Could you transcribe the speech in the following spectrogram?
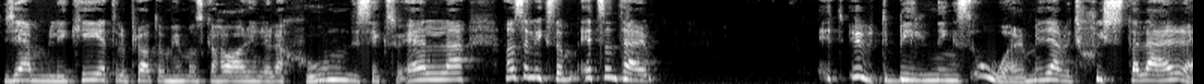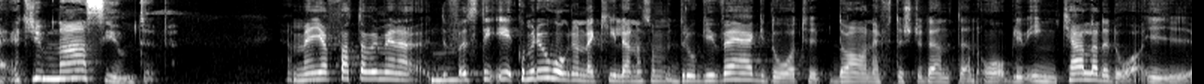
jämlikhet, till att prata om hur man ska ha det i en relation, det sexuella. Alltså liksom ett sånt här ett utbildningsår med jävligt schyssta lärare. Ett gymnasium typ. Ja, Men jag fattar vad du menar. Mm. Är, kommer du ihåg de där killarna som drog iväg då typ dagen efter studenten och blev inkallade då i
